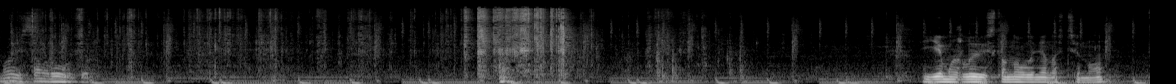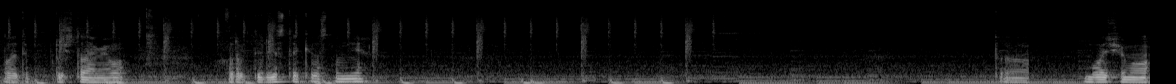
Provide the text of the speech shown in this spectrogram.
Ну і сам роутер. Є можливість встановлення на стіну. Давайте прочитаємо його характеристики основні. Так, бачимо.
